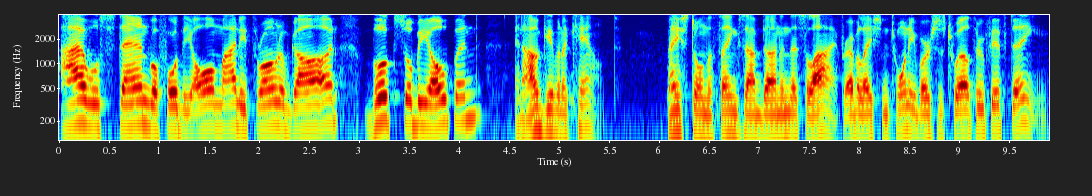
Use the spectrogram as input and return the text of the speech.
I will stand before the almighty throne of God. Books will be opened, and I'll give an account based on the things I've done in this life. Revelation 20 verses 12 through 15.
